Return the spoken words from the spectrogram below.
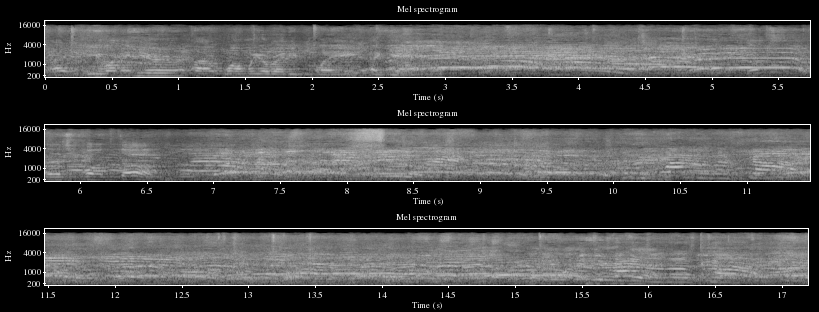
Do you want to hear uh, one we already played again? That's, that's fucked up. What do you want to hear again?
